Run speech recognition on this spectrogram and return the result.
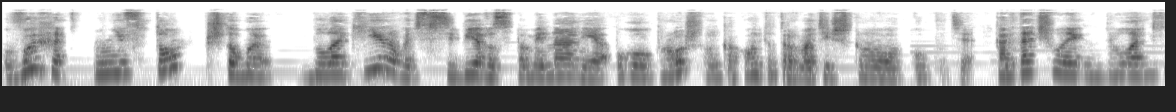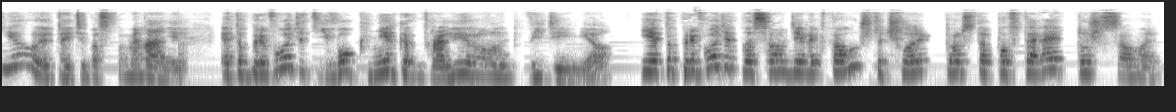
выход не в том, чтобы блокировать в себе воспоминания о прошлом каком-то травматическом опыте. Когда человек блокирует эти воспоминания, это приводит его к неконтролируемому поведению. И это приводит на самом деле к тому, что человек просто повторяет то же самое.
